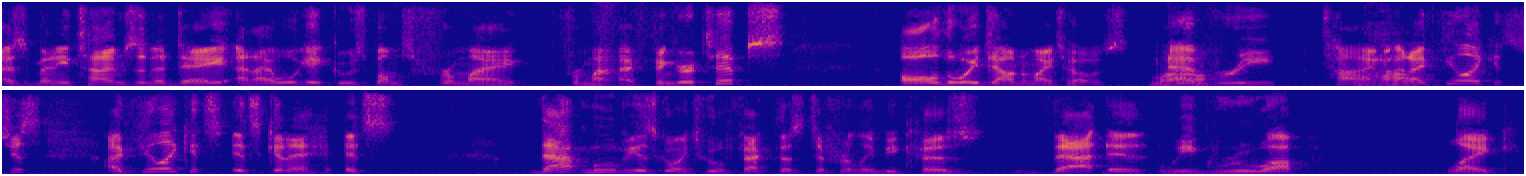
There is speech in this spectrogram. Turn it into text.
as many times in a day, and I will get goosebumps from my from my fingertips all the way down to my toes Wow. every time. Wow. And I feel like it's just. I feel like it's it's gonna it's that movie is going to affect us differently because that is we grew up like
